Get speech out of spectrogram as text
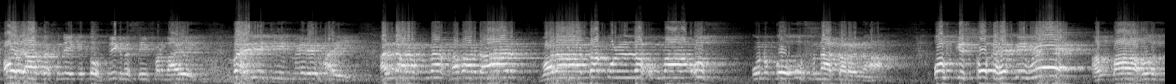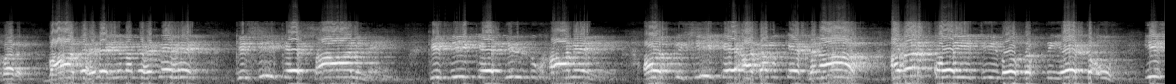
اور یاد رکھنے کی توفیق نصیب فرمائے۔ پہلی چیز میرے بھائی اللہ رکھنا خبردار ورا تک اس ان کو اف نہ کرنا۔ اف کس کو کہتے ہیں؟ اللہ اکبر۔ بات اہل علم کہتے ہیں، کسی کے شان میں، کسی کے دل دکھانے میں، اور کسی کے ادب کے خلاف۔ اگر کوئی چیز ہو سکتی ہے تو اف اس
